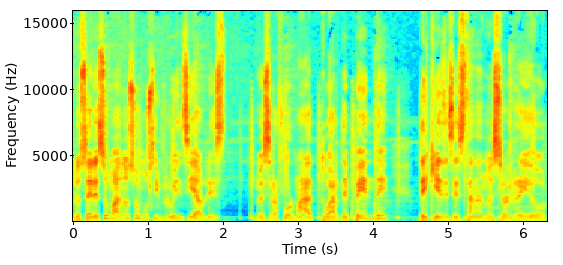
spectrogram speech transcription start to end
Los seres humanos somos influenciables. Nuestra forma de actuar depende de quienes están a nuestro alrededor.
